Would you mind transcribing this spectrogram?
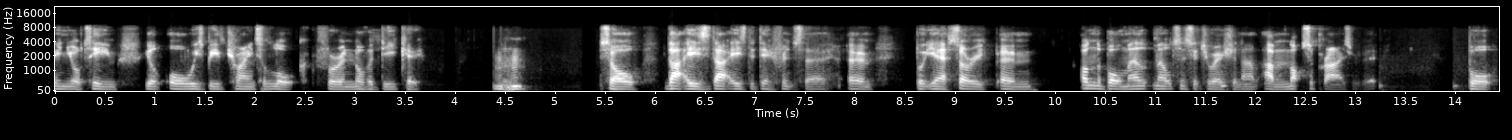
in your team, you'll always be trying to look for another DK. Mhm. So that is that is the difference there. Um, but yeah, sorry. Um, on the ball Mel- Melton situation, I'm, I'm not surprised with it, but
